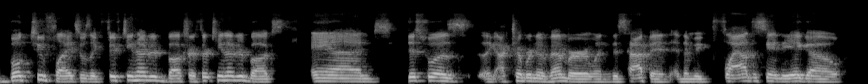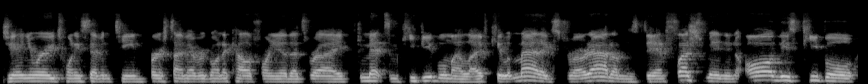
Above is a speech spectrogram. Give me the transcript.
book two flights. It was like 1500 bucks or 1300 bucks. And this was like October, November when this happened. And then we fly out to San Diego, January 2017, first time ever going to California. That's where I met some key people in my life Caleb Maddix, Gerard Adams, Dan Fleshman, and all these people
